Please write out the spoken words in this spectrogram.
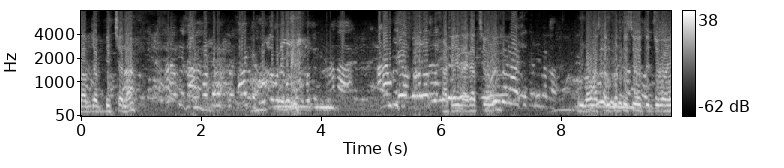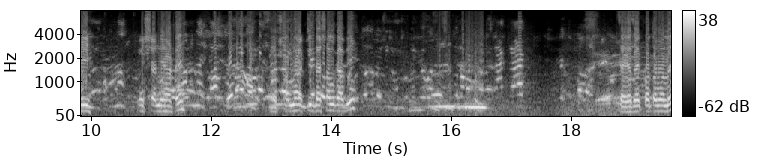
লাভজাব দিচ্ছে না। দেখাচ্ছে করতেছি ঐতিহ্যবাহী হাটে। একটি দেখা যাক কত বলে।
